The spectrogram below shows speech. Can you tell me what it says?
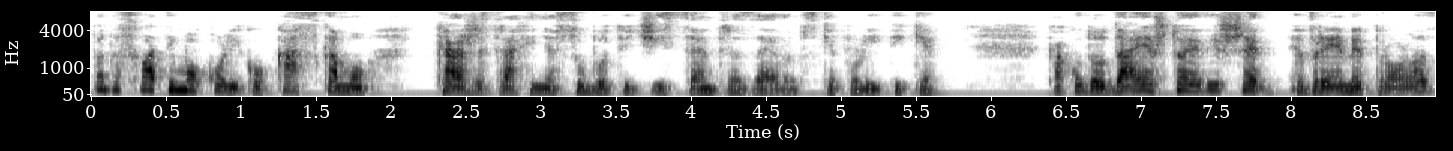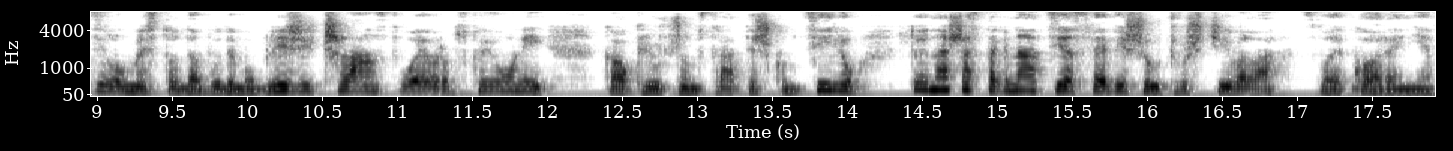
pa da shvatimo koliko kaskamo, kaže Strahinja Subotić iz Centra za evropske politike. Kako dodaje što je više vreme prolazilo umesto da budemo bliži članstvu u Evropskoj uniji kao ključnom strateškom cilju, to je naša stagnacija sve više učvršćivala svoje korenje.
